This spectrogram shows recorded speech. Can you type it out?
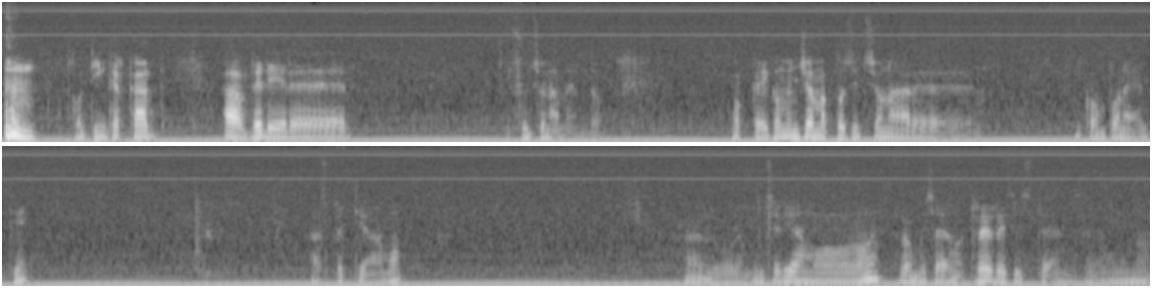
con Tinkercad a vedere il funzionamento. Ok cominciamo a posizionare i componenti. Aspettiamo. Allora inseriamo però mi servono tre resistenze. 1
